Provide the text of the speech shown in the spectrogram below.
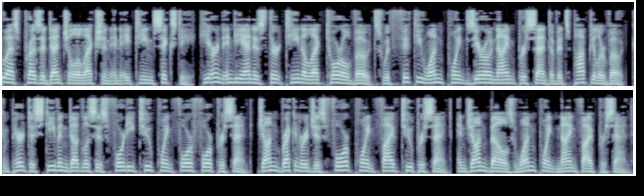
U.S. presidential election in 1860, he earned Indiana's 13 electoral votes with 51.09% of its popular vote, compared to Stephen Douglas's 42.44%, John Breckinridge's 4.52%, and John Bell's 1.95%.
